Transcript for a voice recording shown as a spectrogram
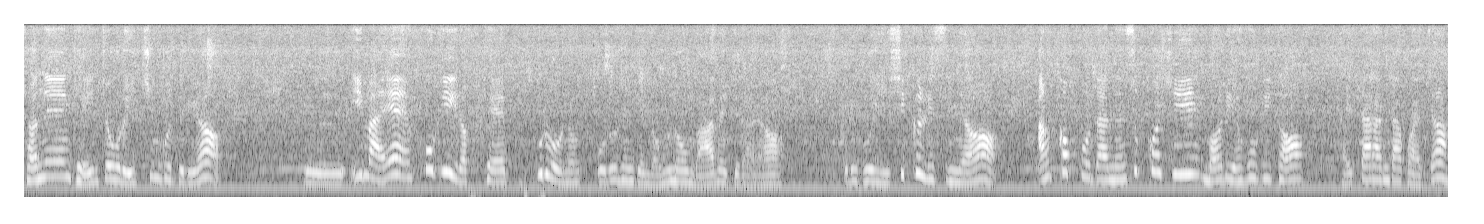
저는 개인적으로 이 친구들이요, 그 이마에 혹이 이렇게 부풀어 오는, 오르는 게 너무너무 마음에 들어요. 그리고 이 시클릿은요, 암컷보다는 수컷이 머리에 혹이 더 발달한다고 하죠.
